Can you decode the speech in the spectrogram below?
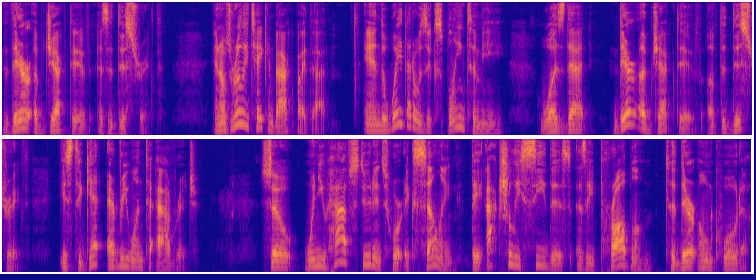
their objective as a district. And I was really taken back by that. And the way that it was explained to me was that their objective of the district is to get everyone to average. So when you have students who are excelling, they actually see this as a problem to their own quota.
